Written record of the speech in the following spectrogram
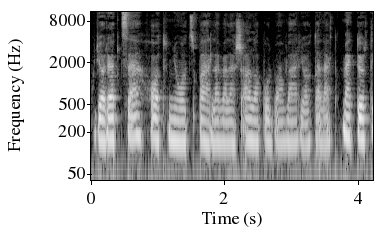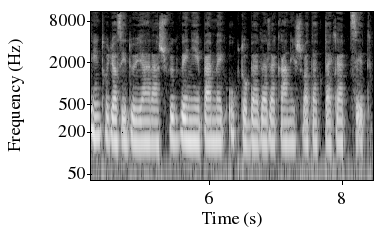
hogy a repce 6-8 pár leveles állapotban várja a telet. Megtörtént, hogy az időjárás függvényében még október derekán is vetettek repcét.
